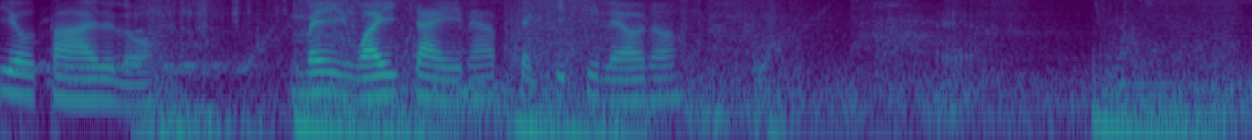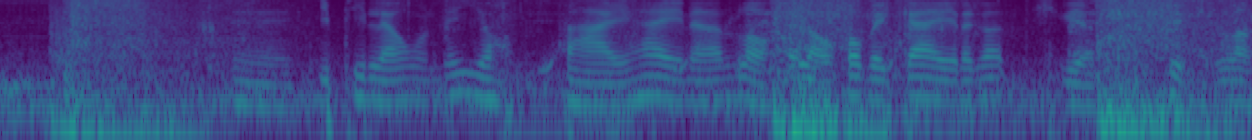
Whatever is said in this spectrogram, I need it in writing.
เดียวตายเลยเหรอ ไม่ไว้ใจนะครับจากคลิปที่แล้วเนาะคลิปที่แล้วมันไม่ยอมตายให้นะหลอกให้เราเข้าไปใกล้แล้วก็เฉือนถึงเรา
